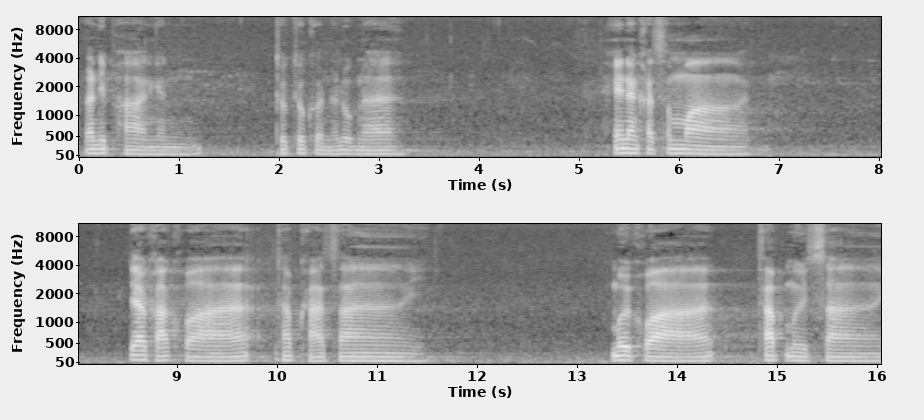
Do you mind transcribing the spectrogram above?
พระนิพพานกัน ทุกๆคนนะลูกนะ ให้นั่งขัดสมาธิ เดี๋ยวขาขวาทับขาซ้าย มือขวาทับมือซ้าย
